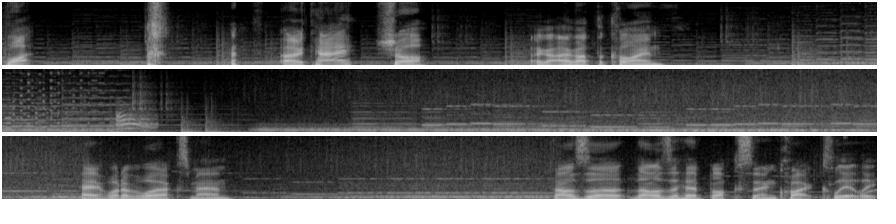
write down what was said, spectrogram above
What? okay, sure. I got, I got the coin. Hey, whatever works, man. That was a that was a hitboxing quite clearly.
